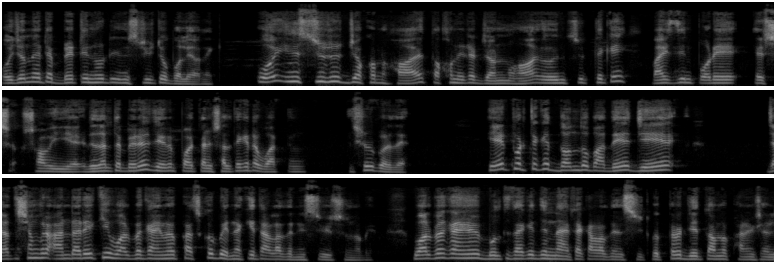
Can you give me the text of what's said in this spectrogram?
ওই জন্য এটা ব্রেটেন হুড ইনস্টিটিউটও বলে অনেক। ওই ইনস্টিটিউট যখন হয়, তখন এটার জন্ম হয়। ওই ইনস্টিটিউট থেকে বাইশ দিন পরে এর সব ইয়ে রেজাল্টটা বেরোয় যে পঁয়তাল্লিশ সাল থেকে এটা ওয়ার্কিং শুরু করে দেয়। এরপর থেকে দ্বন্দ্ব বাদে যে জাতিসংঘের আন্ডারে কি ওয়ার্ল্ড ব্যাংক আইএমএফ কাজ করবে নাকি এটা আলাদা ইনস্টিটিউশন হবে? ওয়ার্ল্ড ব্যাংক আইএমএফ বলতে থাকে যে, না, এটাকে আলাদা ইনস্টিটিউট করতে হবে, যেহেতু আমরা ফাইন্যান্সিয়াল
